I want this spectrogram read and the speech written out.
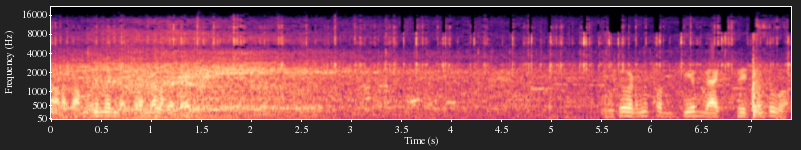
നടക്കാൻ പോലും പറ്റില്ല. അത്ര വെള്ളമൊക്കെ നമുക്ക് ഇവിടുന്ന് പതിയെ ബാക്ക് സ്ട്രീറ്റിലോട്ട് പോവാം.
